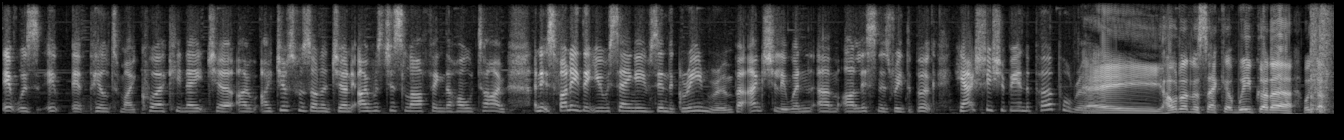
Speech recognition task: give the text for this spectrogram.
It was, it, it, appealed to my quirky nature. I, I just was on a journey. I was just laughing the whole time. And it's funny that you were saying he was in the green room, but actually, when um, our listeners read the book, he actually should be in the purple room. Hey, hold on a second. We've got a, we've got.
